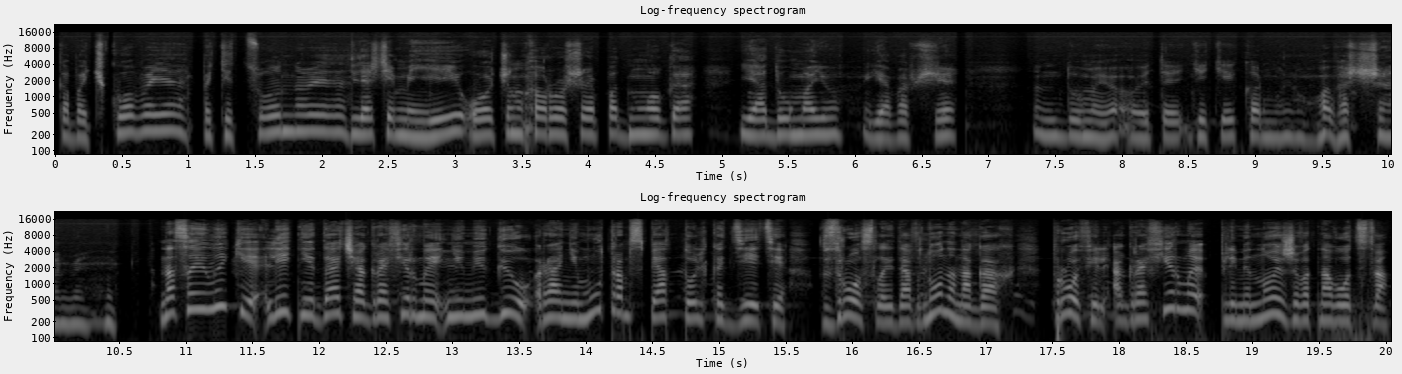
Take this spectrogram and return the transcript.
кабачковая, патиционная. Для семьи очень хорошая подмога, я думаю. Я вообще думаю, это детей кормлю овощами. На Сайлыке летние дачи агрофирмы Немюгю ранним утром спят только дети. Взрослые давно на ногах. Профиль агрофирмы – племенное животноводство.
